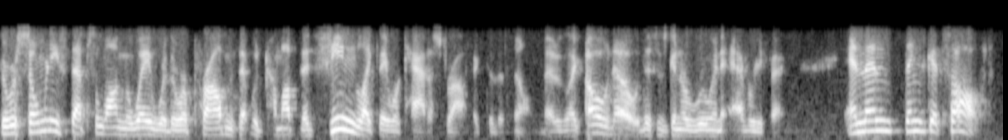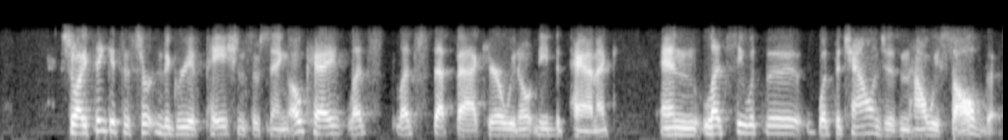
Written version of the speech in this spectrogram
There were so many steps along the way where there were problems that would come up that seemed like they were catastrophic to the film. That was like, oh no, this is going to ruin everything, and then things get solved. So I think it's a certain degree of patience of saying, okay, let's let's step back here. We don't need to panic, and let's see what the what the challenge is and how we solve this.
